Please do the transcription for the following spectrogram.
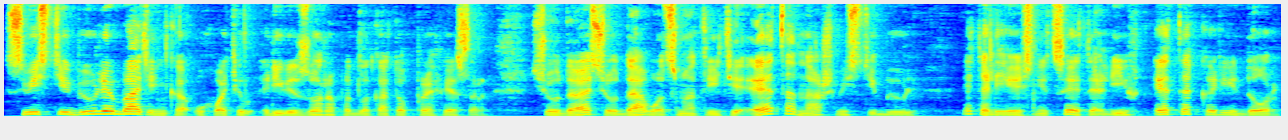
С вестибюля, батенька, ухватил ревизора под локоток профессор. Сюда, сюда, вот смотрите, это наш вестибюль. Это лестница, это лифт, это коридор,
